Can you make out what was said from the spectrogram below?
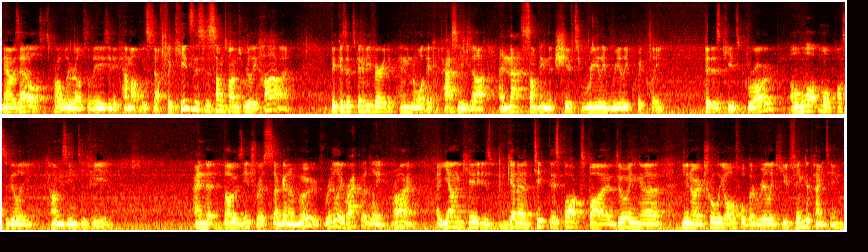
Now, as adults, it's probably relatively easy to come up with stuff. For kids, this is sometimes really hard because it's going to be very dependent on what their capacities are, and that's something that shifts really, really quickly. That as kids grow, a lot more possibility comes into here. And that those interests are going to move really rapidly, right? A young kid is going to tick this box by doing a, you know, truly awful but really cute finger painting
